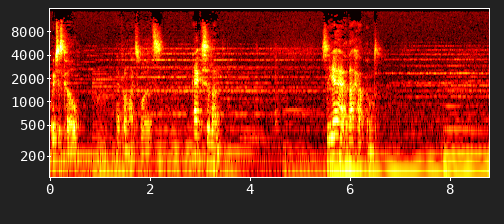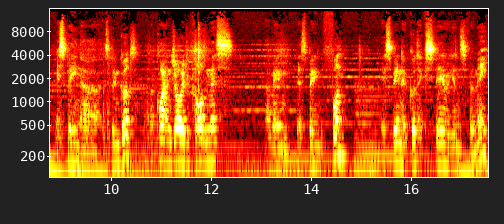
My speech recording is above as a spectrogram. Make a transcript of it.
Which is cool. Everyone likes words. Excellent. So yeah, that happened. It's been uh, it's been good. I've quite enjoyed recording this. I mean, it's been fun. It's been a good experience for me,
